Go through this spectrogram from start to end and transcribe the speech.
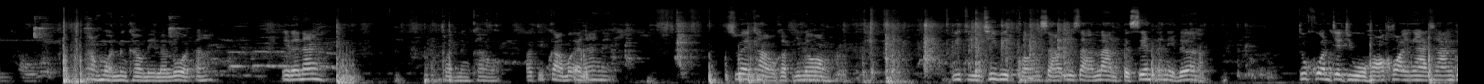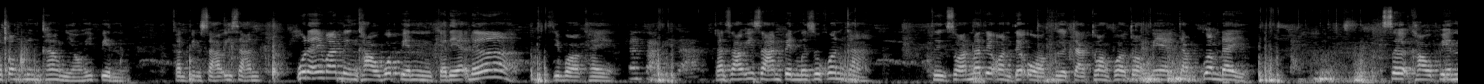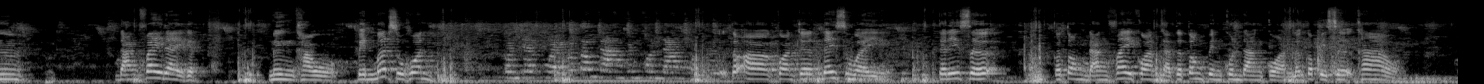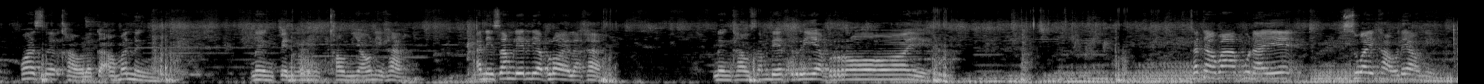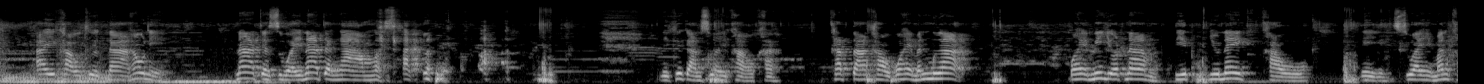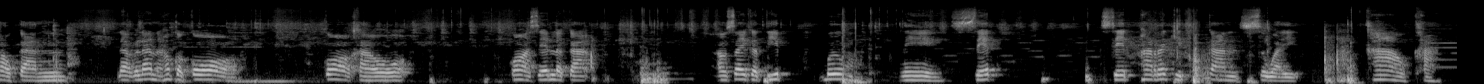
ถึงเขาเลยเอาหมวนหนึ่งเข่านี่ละรวดอะนี่แล้วนั่งกอดหนึ่งเข่าเอาติ๊บเข่าเมื่อนั่งเนี่ยช่วยเข่าค่ะพี่น้อง วิถีชีวิตของสาวอีสานล้านเปอร์เซ็นต์อันนี้เด้อทุกคนจะอยู่หอคอยงาช้างก็ต้องนึ่งข้าวเหนียวให้เป็นกันเป็นสาวอีสานผู้ใดว่าหนึ่งเข่าว่าเป็นกระเดะเด้อสิบอกให้ท่านสามอีสานการสาวอีสานเป็นเหมือนสุกคนค่ะถึกสอนมาแต่อ่อนแต่ออกเกิดจากท้องพ่อท้องแม่จำความได้เสอะเขาเป็น ดังไฟได้กับหนึ่งเขาเป็นเมิดสุคนคนจะสวยก็ต้องดังเป็นคนดังหมดเลยก็เอ่อก่อนจะได้สวยจะได้เสอะก็ต้องดังไฟก่อนค่ะจะต้องเป็นคนดังก่อนแล้วก็ไปเสอะข้าวเพราะว่าเสอะเขาแล้วก็เอามาหนึ่งหนึ่งเป็นข้าวเหนียวนี่ค่ะ อันนี้สำเร็จเรียบร้อยแล้วค่ะหนึ่งข้าวสำเร็จเรียบร้อยเขาจะว่าผู้ใดสวยเขาแล้วนี่ ไอเขาถือกหนาเฮานี่ น่าจะสวยน่าจะงามว่าสัตว์นี่คือการสวยเขาค่ะ คัดตาเข่าบ่ให้มันเมื่อกบ่ให้มียดน้ำติดอยู่ในเข่านี่สวยให้มันเข้ากัน แล้วเวลานั้นเฮาก็ก่อก่อเข่าก่อเสร็จแล้วก็เอาใส่กระติบบึ้มนี่เสร็จเสร็จภารกิจของการสวยข้าวค่ะ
